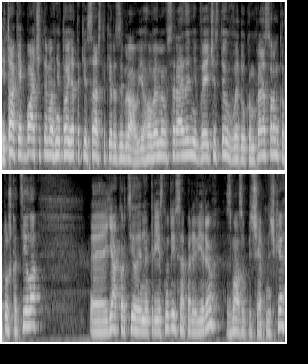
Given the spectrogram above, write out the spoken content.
І так, як бачите, магніто я таки все ж таки розібрав. Його вимив всередині, вичистив, видав компресором, катушка ціла. Е, якор цілий не тріснутий, все перевірив, змазав підшипнички,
